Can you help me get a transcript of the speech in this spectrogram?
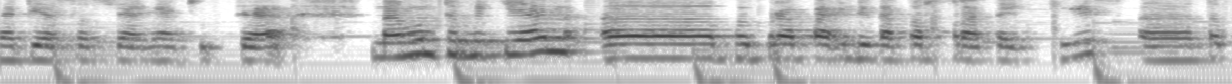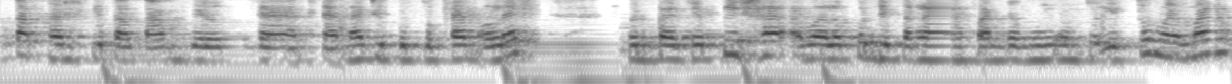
media sosialnya juga. Namun demikian uh, beberapa indikator strategis uh, tetap harus kita tampilkan karena dibutuhkan oleh berbagai pihak walaupun di tengah pandemi untuk itu memang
